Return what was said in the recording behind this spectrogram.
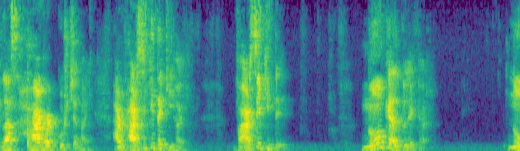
প্লাস হার্ড হার্ড কোশ্চেন হয়। আর ভার্সিটিতে কি হয়? ভার্সিটিতে নো ক্যালকুলেটর নো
